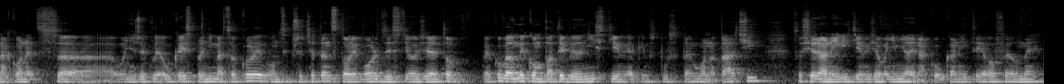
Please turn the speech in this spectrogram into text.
Nakonec uh, oni řekli, OK, splníme cokoliv, on si přečet ten storyboard, zjistil, že je to jako velmi kompatibilní s tím, jakým způsobem on natáčí, což je daný i tím, že oni měli nakoukaný ty jeho filmy.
